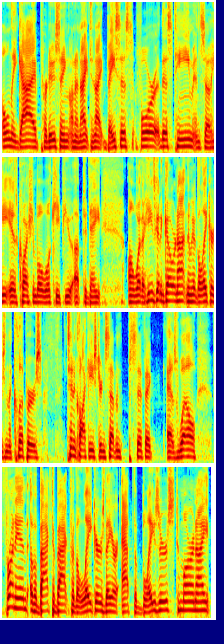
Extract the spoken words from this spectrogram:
only guy producing on a night to night basis for this team. And so he is questionable. We'll keep you up to date on whether he's going to go or not. And then we have the Lakers and the Clippers, 10 o'clock Eastern, 7 Pacific as well. Front end of a back to back for the Lakers. They are at the Blazers tomorrow night.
